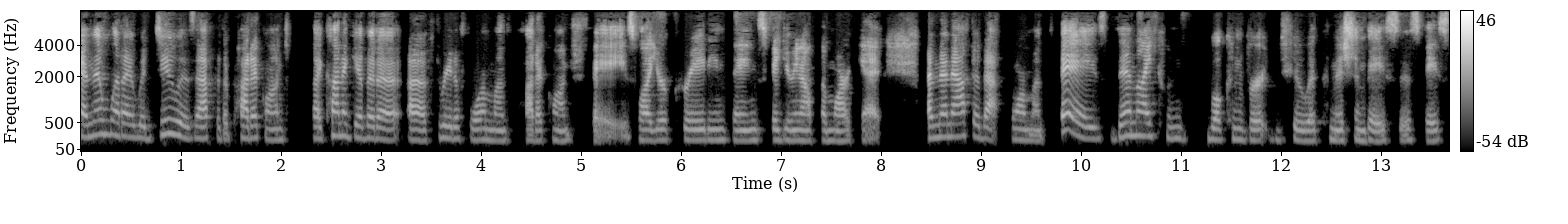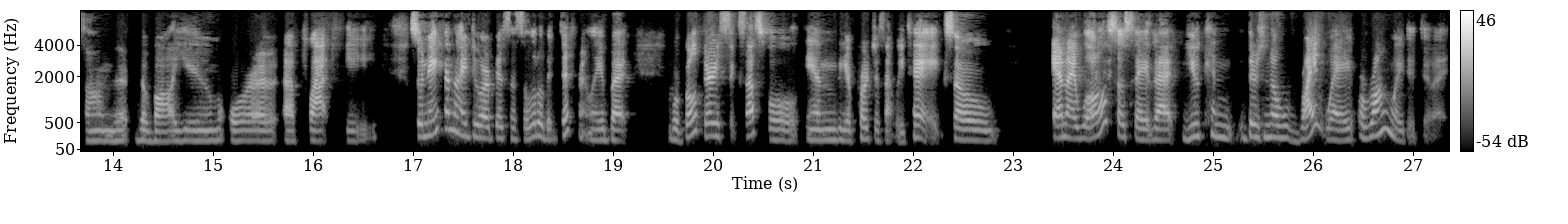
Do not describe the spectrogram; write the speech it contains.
And then what I would do is after the product launch, I kind of give it a, a, three to four month product launch phase while you're creating things, figuring out the market. And then after that four month phase, then I can will convert into a commission basis based on the, the volume or a, a flat fee. So Nathan and I do our business a little bit differently, but we're both very successful in the approaches that we take. So, and I will also say that you can, there's no right way or wrong way to do it.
